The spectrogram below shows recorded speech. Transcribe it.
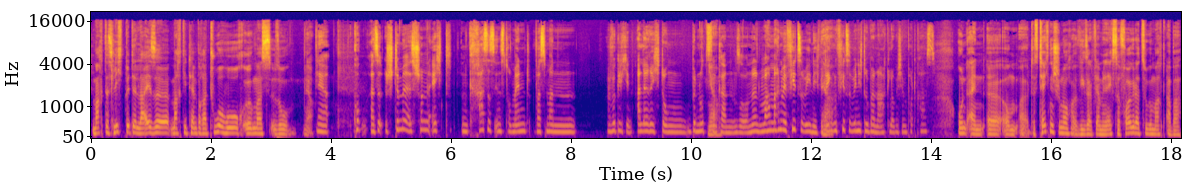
mach das Licht bitte leise, mach die Temperatur hoch, irgendwas so, ja. Ja, guck, also Stimme ist schon echt ein krasses Instrument, was man wirklich in alle Richtungen benutzen Ja. kann. So, ne? Machen wir viel zu wenig. Wir Ja. denken viel zu wenig drüber nach, glaube ich, im Podcast. Und ein, äh, um äh, das Technische noch, wie gesagt, wir haben eine extra Folge dazu gemacht, aber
